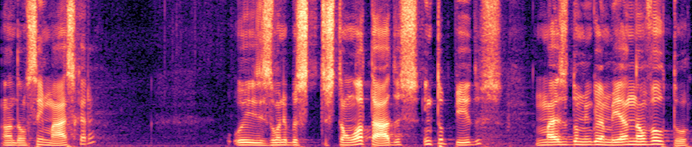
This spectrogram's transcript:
andam sem máscara. Os ônibus estão lotados, entupidos, mas o domingo e meia não voltou.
